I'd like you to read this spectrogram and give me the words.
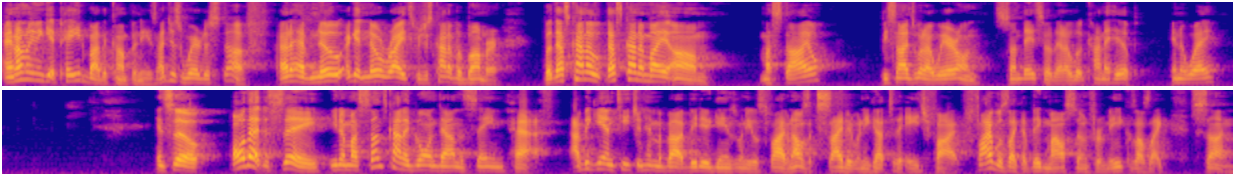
and I don't even get paid by the companies. I just wear the stuff. I don't have no, I get no rights, which is kind of a bummer. But that's kind of, that's kind of my, um, my style, besides what I wear on Sunday so that I look kind of hip in a way. And so, all that to say, you know, my son's kind of going down the same path. I began teaching him about video games when he was five, and I was excited when he got to the age five. Five was like a big milestone for me because I was like, son,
